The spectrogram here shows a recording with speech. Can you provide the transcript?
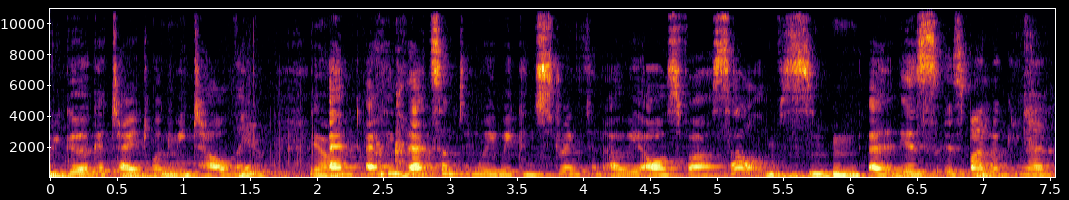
regurgitate what we tell them? Yeah. And I think that's something where we can strengthen OERs for ourselves. Uh, is is by looking at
